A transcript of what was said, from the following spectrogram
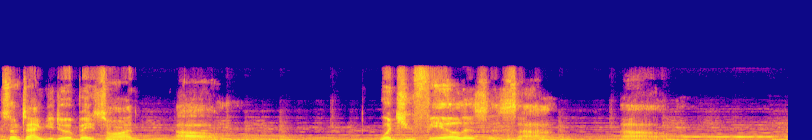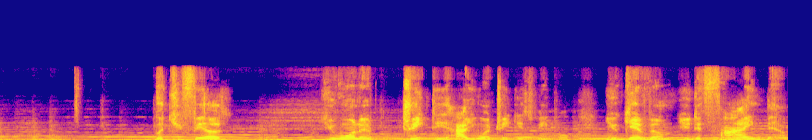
Sometimes you do it based on um, what you feel is is uh, uh, what you feel you want to treat the how you want to treat these people. You give them, you define them,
